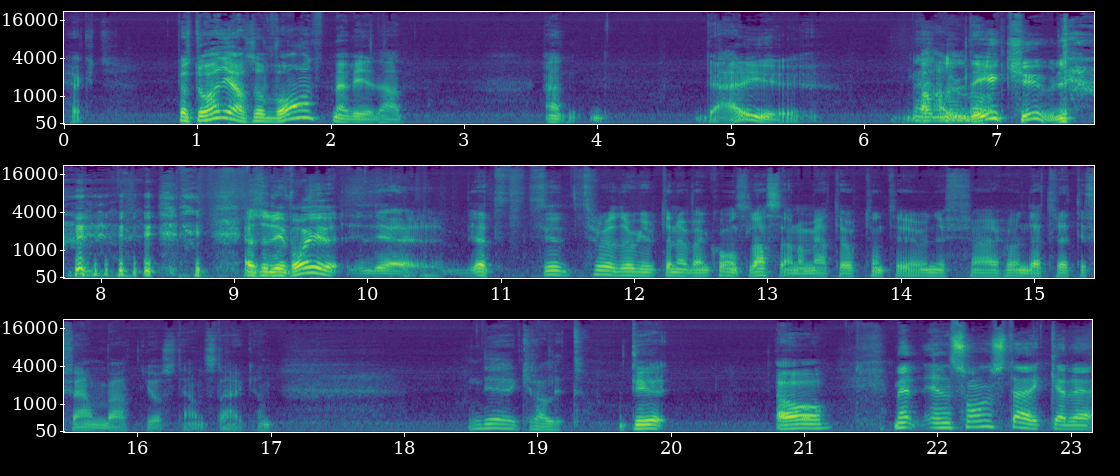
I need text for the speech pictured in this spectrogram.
högt. Fast då hade jag alltså vant mig vid att, att det här är ju ball, det är ju kul. alltså det var ju, det, jag tror jag drog ut den över en konstlassen och mätte upp den till ungefär 135 watt just den stärkan. Det är kralligt. Det, ja, Men en sån stärkare,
